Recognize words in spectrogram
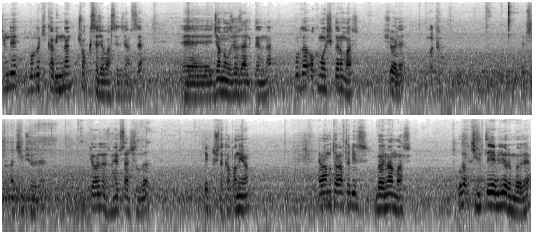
Şimdi buradaki kabinden çok kısaca bahsedeceğim size. Ee, can alıcı özelliklerinden. Burada okuma ışıklarım var. Şöyle bakın. Hepsini açayım şöyle. Gördünüz mü? Hepsi açıldı. Tek tuşla kapanıyor. Hemen bu tarafta bir bölmem var. Bunu kilitleyebiliyorum böyle.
